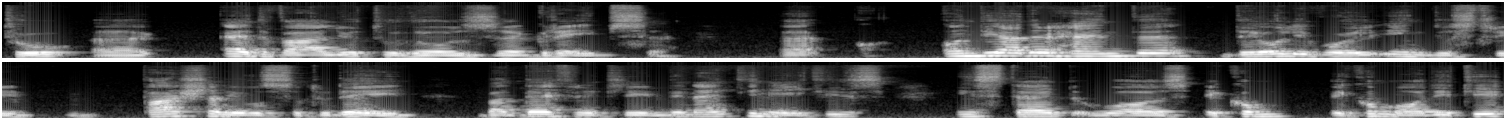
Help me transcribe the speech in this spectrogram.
to uh, add value to those uh, grapes. Uh, on the other hand, the olive oil industry, partially also today, but definitely in the 1980s, instead was a, com- a commodity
